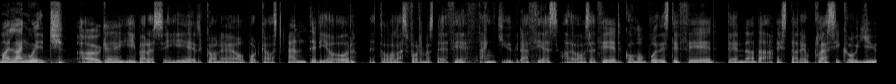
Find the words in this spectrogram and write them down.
my language. Ok, y para seguir con el podcast anterior de todas las formas de decir thank you, gracias, ahora vamos a decir cómo puedes decir de nada. Está el clásico you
